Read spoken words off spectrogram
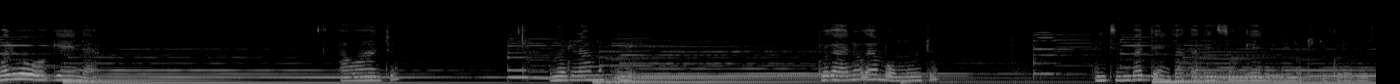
waliwo woogenda awantu. Omuntu kwegana nogamba omuntu nti mbadde njagala ensonga eno neno tugikole buli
